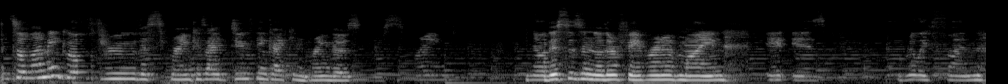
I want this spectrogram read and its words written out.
And so let me go through the spring because I do think I can bring those through spring. Now this is another favorite of mine. It is really fun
